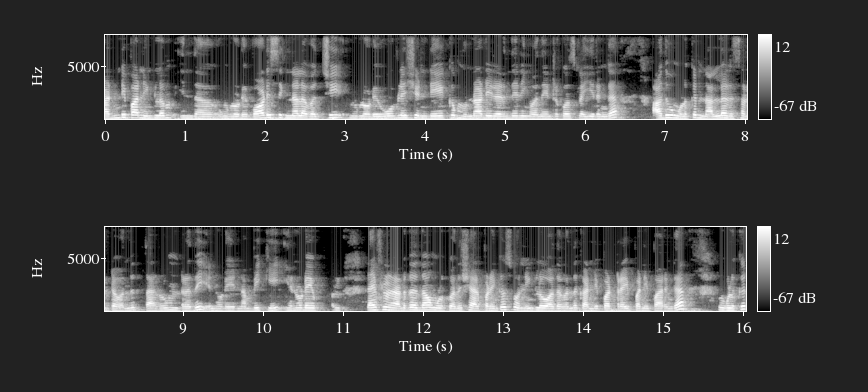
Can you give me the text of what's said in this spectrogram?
கண்டிப்பாக நீங்களும் இந்த உங்களுடைய பாடி சிக்னலை வச்சு உங்களுடைய ஓவலேஷன் டேக்கு முன்னாடியிலேருந்தே நீங்கள் வந்து இன்டர்கோர்ஸில் இருங்க. அது உங்களுக்கு நல்ல ரிசல்ட்டை வந்து தரும்ன்றது என்னுடைய நம்பிக்கை. என்னுடைய லைஃப்பில் நடந்தது தான் உங்களுக்கு வந்து ஷேர் பண்ணிக்க. ஸோ நீங்களும் அதை வந்து கண்டிப்பாக ட்ரை பண்ணி பாருங்கள் உங்களுக்கு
